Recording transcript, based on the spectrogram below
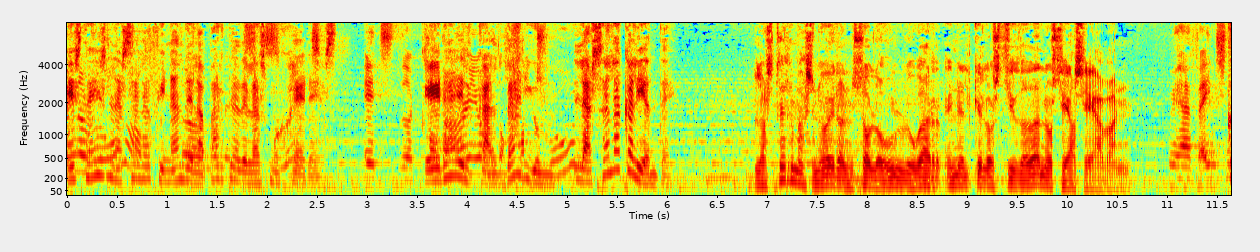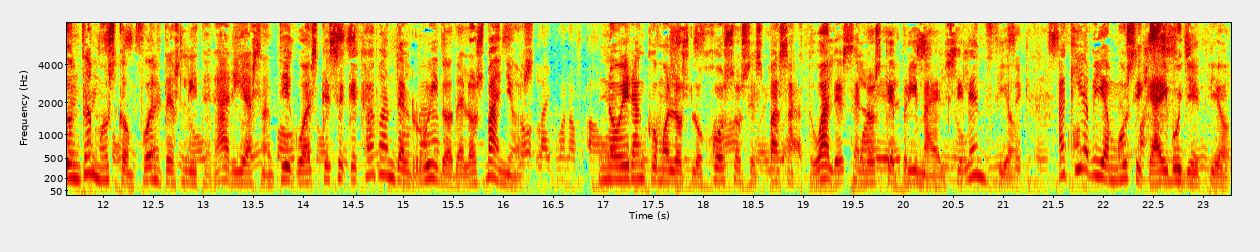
Esta es la sala final de la parte de las mujeres. Era el Caldarium, la sala caliente. Las termas no eran solo un lugar en el que los ciudadanos se aseaban. Contamos con fuentes literarias antiguas que se quejaban del ruido de los baños. No eran como los lujosos spas actuales en los que prima el silencio. Aquí había música y bullicio.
